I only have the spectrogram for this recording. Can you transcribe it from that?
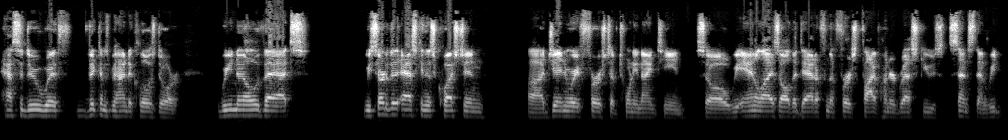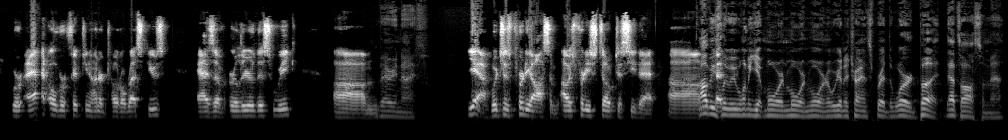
has to do with victims behind a closed door. We know that we started asking this question uh, January 1st of 2019. So we analyzed all the data from the first 500 rescues since then. We, we're at over 1,500 total rescues as of earlier this week. Um, Very nice. Yeah, which is pretty awesome. I was pretty stoked to see that. Um, Obviously, that- we want to get more and more and more, and we're going to try and spread the word. But that's awesome, man.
